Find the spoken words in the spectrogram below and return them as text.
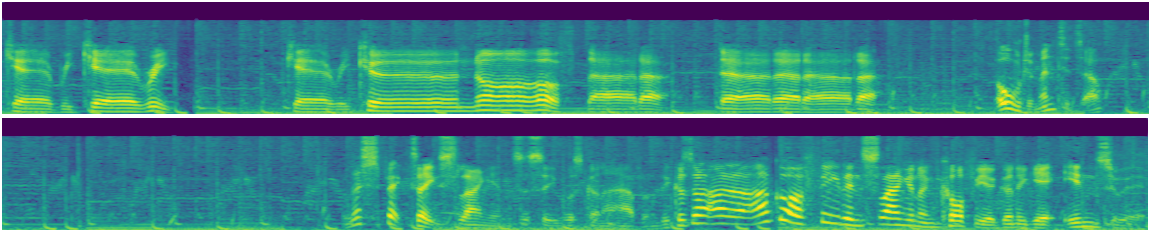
carry, carry, carry, Kurnoff. Da da da da da da. Oh, Demented's out. Let's spectate Slangin to see what's going to happen because I, I've got a feeling Slangin and Coffee are going to get into it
